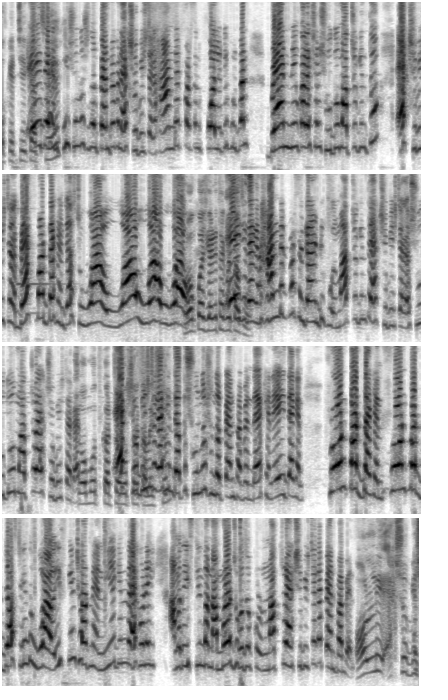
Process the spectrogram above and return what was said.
ওকে ঠিক এই দেখেন কি সুন্দর সুন্দর প্যান্ট পাবেন একশো বিশ টাকা। Hundred percent quality full pant brand new collection শুধুমাত্র কিন্তু একশো বিশ টাকা। ব্যাক পার্ট দেখেন just wow wow wow wow guarantee থাকবে এই যে দেখেন হান্ড্রেড পার্সেন্ট গ্যারান্টি ফুল মাত্র কিন্তু একশো বিশ টাকা শুধুমাত্র একশো বিশ টাকা। চমৎকার চমৎকার বিশ টাকা কিন্তু এত সুন্দর সুন্দর প্যান্ট পাবেন দেখেন এই দেখেন। ফ্রন্ট পার্ট দেখেন ফ্রন্ট পার্ট জাস্ট কিন্তু ওয়াও স্ক্রিনশট নেন নিয়ে কিন্তু এখন এই আমাদের স্ক্রিন বা নাম্বারে যোগাযোগ করুন মাত্র একশো বিশ টাকা প্যান্ট পাবেন। অনলি 120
